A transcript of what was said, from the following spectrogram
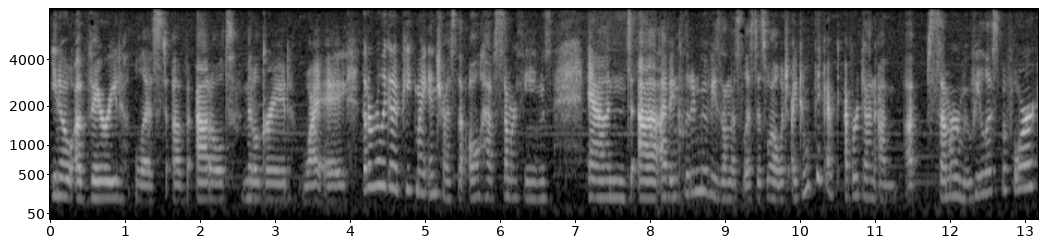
you know, a varied list of adult, middle grade, YA that are really going to pique my interest that all have summer themes. And uh, I've included movies on this list as well, which I don't think I've ever done a, a summer movie list before,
